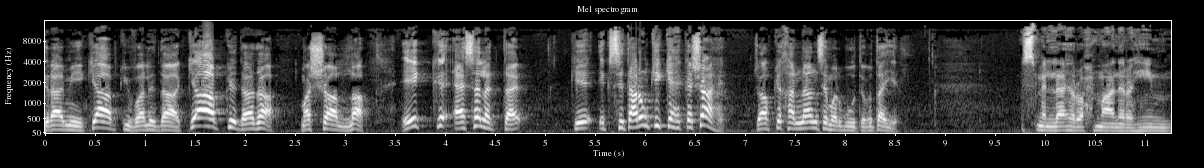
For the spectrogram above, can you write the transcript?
گرامی کیا آپ کی والدہ کیا آپ کے دادا ماشاءاللہ۔ ایک ایسا لگتا ہے کہ ایک ستاروں کی کہکشاں ہے جو آپ کے خاندان سے مربوط ہے بتائیے۔ بسم اللہ الرحمن الرحیم۔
